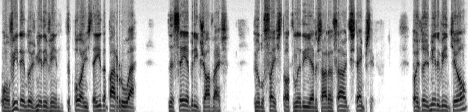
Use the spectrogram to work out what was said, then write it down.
Ouvido em 2020, depois da ida para a rua de sem-abrigo jovens, pelo fecho de hotelaria e restauração, eu disse isto é impossível. Depois 2021,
